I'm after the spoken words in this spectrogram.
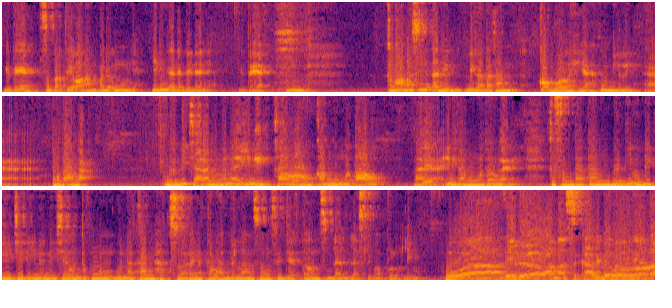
gitu ya, seperti orang pada umumnya. Jadi nggak ada bedanya, gitu ya. Kenapa sih tadi dikatakan kok boleh ya memilih? Nah, pertama, berbicara mengenai ini, kalau kamu mau tahu, nah Iya. ini kamu mau tahu nggak nih? Kesempatan bagi ODGJ di Indonesia untuk menggunakan hak suaranya telah berlangsung sejak tahun 1955. Wah, artinya udah lama sekali bahwa ternyata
